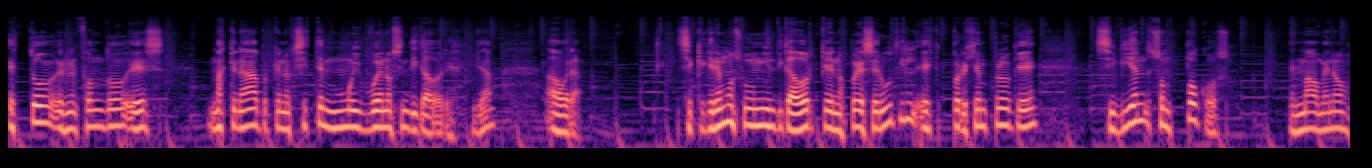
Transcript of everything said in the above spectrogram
esto en el fondo es más que nada porque no existen muy buenos indicadores. ¿ya? Ahora, si es que queremos un indicador que nos puede ser útil, es por ejemplo que si bien son pocos es más o menos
